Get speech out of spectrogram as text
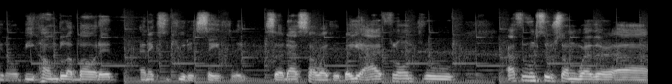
you know, be humble about it and execute it safely. So that's how I feel. But yeah, I've flown through, I've flown through some weather. Uh,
